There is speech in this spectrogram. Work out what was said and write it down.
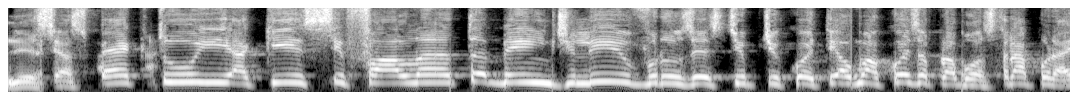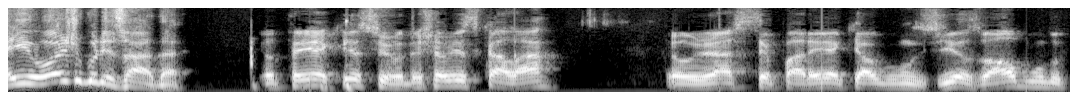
nesse aspecto. E aqui se fala também de livros, esse tipo de coisa. Tem alguma coisa para mostrar por aí hoje, gurizada? Eu tenho aqui, Silvio, deixa eu me escalar. Eu já separei aqui alguns dias o álbum do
